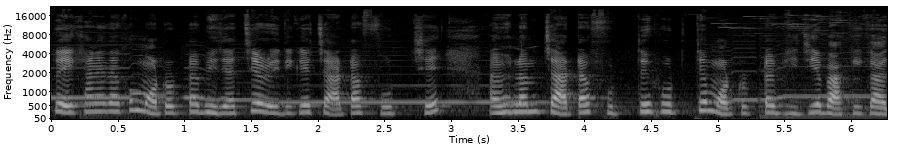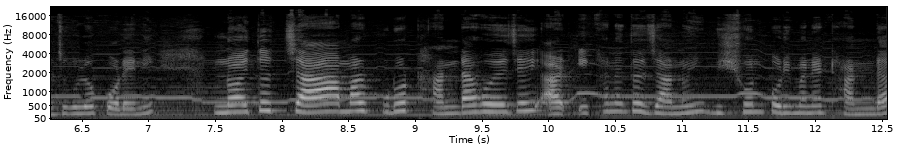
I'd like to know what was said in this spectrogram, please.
তো এখানে দেখো মটরটা ভিজাচ্ছে আর ওইদিকে চাটা ফুটছে। আমি ভাবলাম চাটা ফুটতে ফুটতে মটরটা ভিজিয়ে বাকি কাজগুলো করে নিই। নয়তো চা আমার পুরো ঠান্ডা হয়ে যায়, আর এখানে তো জানোই ভীষণ পরিমাণে ঠান্ডা।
